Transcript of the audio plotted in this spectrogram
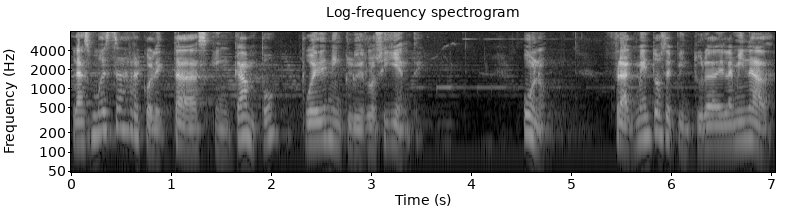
Las muestras recolectadas en campo pueden incluir lo siguiente. 1. Fragmentos de pintura delaminada.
